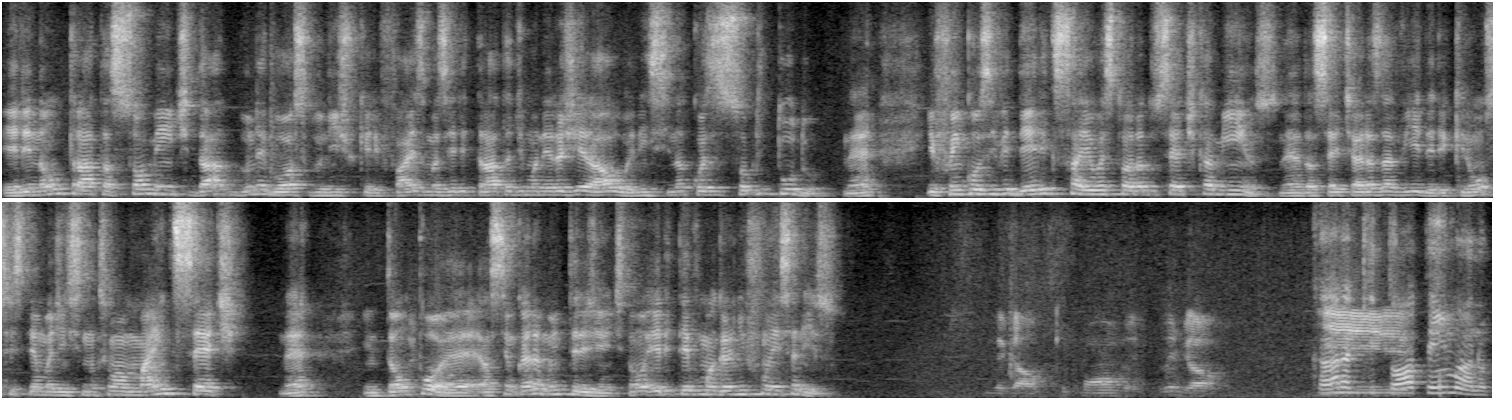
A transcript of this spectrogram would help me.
ele não trata somente da, do negócio, do nicho que ele faz, mas ele trata de maneira geral, ele ensina coisas sobre tudo, né? E foi inclusive dele que saiu a história dos sete caminhos, né? Das sete áreas da vida. Ele criou um sistema de ensino que se chama Mindset, né? Então, pô, é, assim, o cara é muito inteligente. Então, ele teve uma grande influência nisso. Legal, que bom, velho. Legal. Cara, e... que top, hein, mano?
